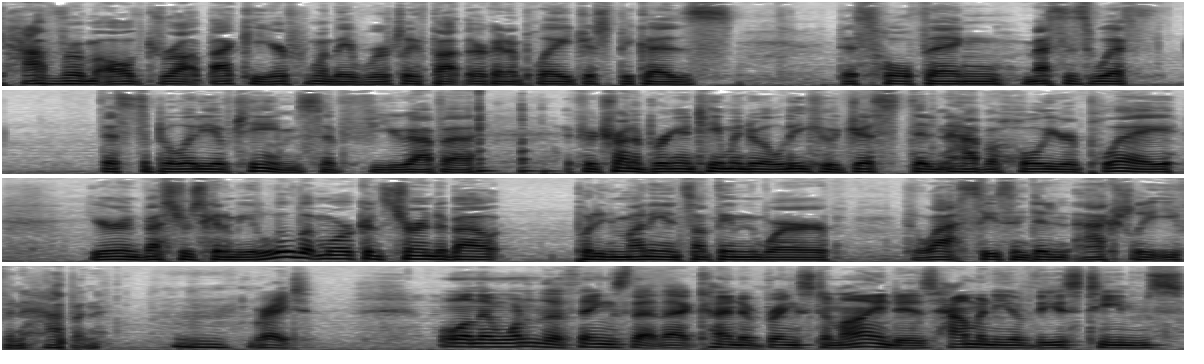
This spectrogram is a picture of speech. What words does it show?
half of them all drop back a year from when they originally thought they were going to play just because this whole thing messes with the stability of teams. If you have a, if you're trying to bring a team into a league who just didn't have a whole year play, your investor's going to be a little bit more concerned about putting money in something where the last season didn't actually even happen. Hmm. Right. Well, and then one of the things that that kind of brings to mind is how many of these teams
